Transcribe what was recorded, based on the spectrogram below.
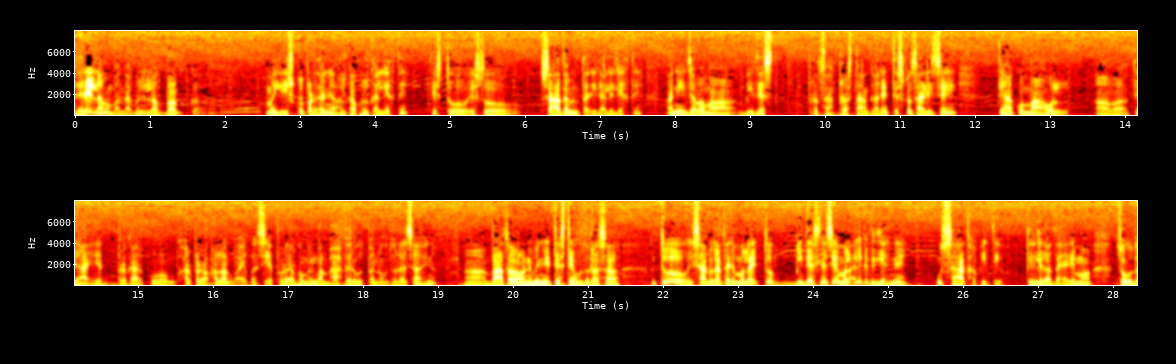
धेरै लामो भन्दा पनि लगभग मैले स्कुल पढ्दा नि हल्का फुल्का लेख्थेँ त्यस्तो यस्तो साधारण तरिकाले लेख्थेँ अनि जब म विदेश प्रस्था प्रस्थान गरेँ त्यस पछाडि चाहिँ त्यहाँको माहौल अब त्यहाँ एक प्रकारको घर पर अलग भएपछि एक प्रकारको मनमा भावहरू उत्पन्न हुँदो रहेछ होइन? वातावरण पनि त्यस्तै हुँदो रहेछ। त्यो हिसाबले गर्दाखेरि मलाई त्यो विदेशले चाहिँ मलाई अलिकति लेख्ने उत्साह थपिदियो। त्यसले गर्दाखेरि म चौध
